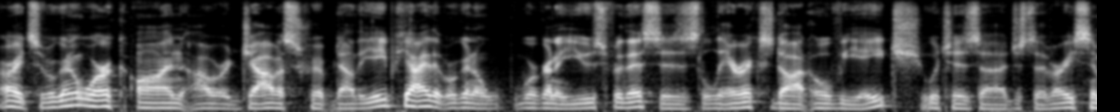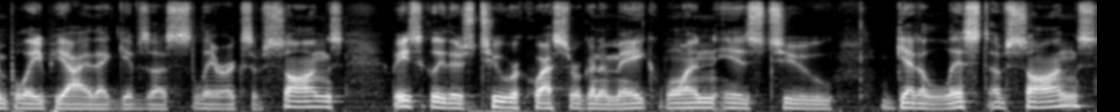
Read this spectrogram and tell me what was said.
All right, so we're going to work on our JavaScript. Now, the API that we're going to we're going to use for this is lyrics.ovh, which is uh, just a very simple API that gives us lyrics of songs. Basically, there's two requests we're going to make. One is to get a list of songs,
